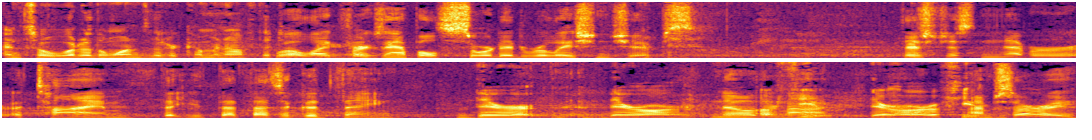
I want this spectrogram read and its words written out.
And so, what are the ones that are coming off the top? Well, like for example, sorted relationships. There's just never a time that you, that that's a good thing. there, there are No, a they're few. not. There are a few. I'm sorry.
